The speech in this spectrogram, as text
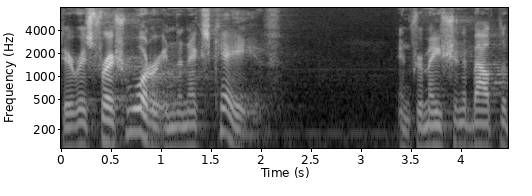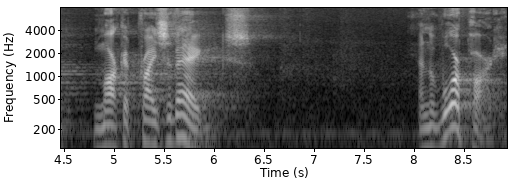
There is fresh water in the next cave, information about the market price of eggs, and the war party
